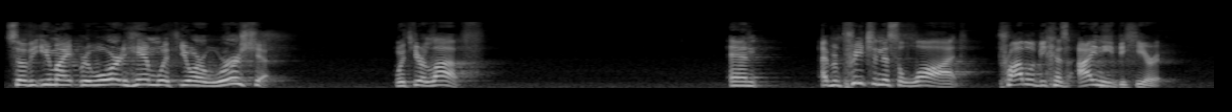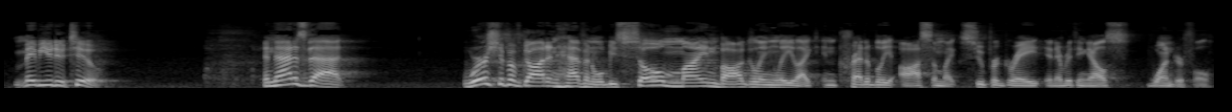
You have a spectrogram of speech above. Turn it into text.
So that you might reward Him with your worship, with your love. And I've been preaching this a lot, probably because I need to hear it. Maybe you do too. And that is that worship of God in heaven will be so mind bogglingly, like incredibly awesome, like super great, and everything else wonderful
